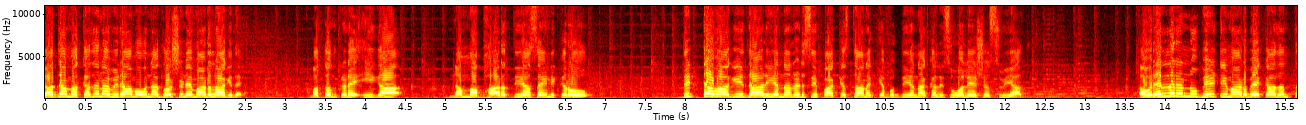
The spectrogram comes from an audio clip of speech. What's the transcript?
ಕದಮ ಕದನ ವಿರಾಮವನ್ನು ಘೋಷಣೆ ಮಾಡಲಾಗಿದೆ. ಮತ್ತೊಂದು ಕಡೆ ಈಗ ನಮ್ಮ ಭಾರತೀಯ ಸೈನಿಕರು ದಿಟ್ಟವಾಗಿ ದಾಳಿಯನ್ನು ನಡೆಸಿ ಪಾಕಿಸ್ತಾನಕ್ಕೆ ಬುದ್ಧಿಯನ್ನ ಕಲಿಸುವಲ್ಲಿ ಯಶಸ್ವಿಯಾದ. ಅವರೆಲ್ಲರನ್ನೂ ಭೇಟಿ ಮಾಡಬೇಕಾದಂತ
